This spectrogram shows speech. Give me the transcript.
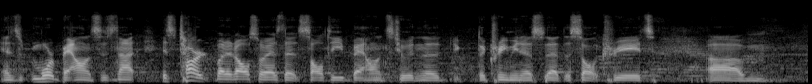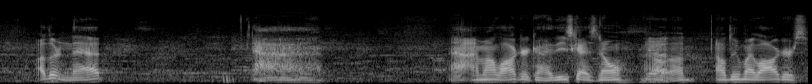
and it's more balanced. It's not it's tart, but it also has that salty balance to it and the the creaminess that the salt creates. Um, other than that, ah, I- I'm a lager guy. These guys know. Yeah. I'll, I'll, I'll do my lagers.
